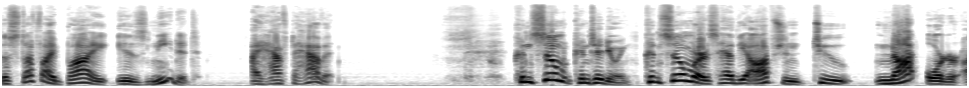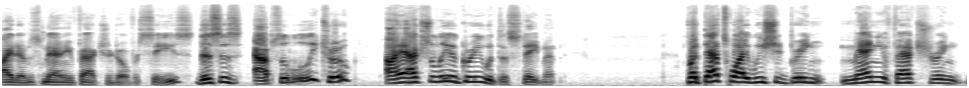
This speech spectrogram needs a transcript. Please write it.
the stuff I buy is needed. I have to have it. Consume, continuing, consumers had the option to not order items manufactured overseas. This is absolutely true. I actually agree with this statement. But that's why we should bring manufacturing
